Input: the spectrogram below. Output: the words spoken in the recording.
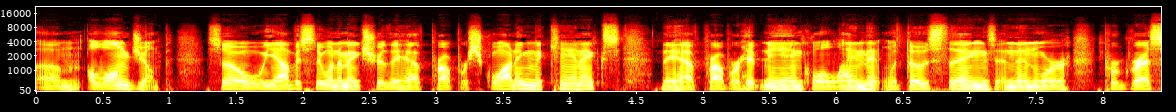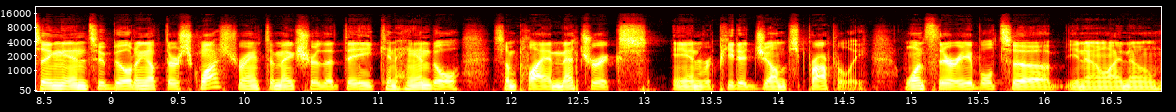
um, a long jump. So we obviously want to make sure they have proper squatting mechanics, they have proper hip knee ankle alignment with those things, and then we're progressing into building up their squat strength to make sure that they can handle some plyometrics and repeated jumps properly. Once they're able to, you know, I know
